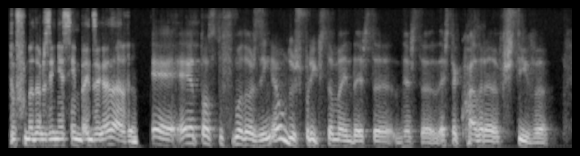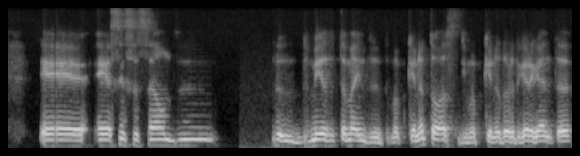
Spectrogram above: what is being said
do fumadorzinho assim bem desagradável. É, é a tosse do fumadorzinho, é um dos perigos também desta, desta, desta quadra festiva. É, é a sensação de, de, medo também de, de uma pequena tosse, de uma pequena dor de garganta,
